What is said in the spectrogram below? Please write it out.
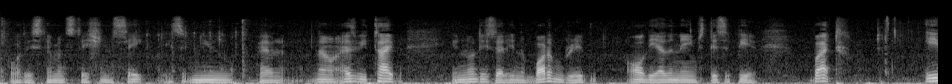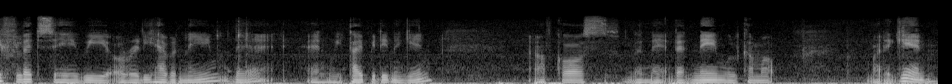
for this demonstration sake it's a new parent. Now as we type you notice that in the bottom grid all the other names disappear but if let's say we already have a name there and we type it in again of course the na that name will come up. But again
